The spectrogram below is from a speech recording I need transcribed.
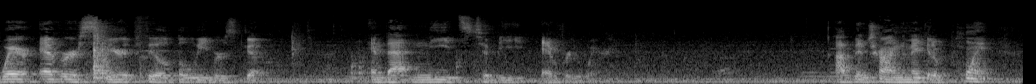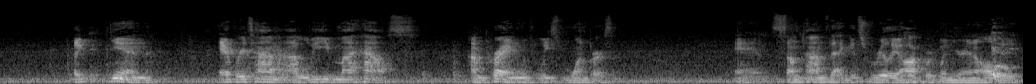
wherever spirit filled believers go. And that needs to be everywhere. I've been trying to make it a point, again, every time I leave my house, I'm praying with at least one person. And sometimes that gets really awkward when you're in Aldi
